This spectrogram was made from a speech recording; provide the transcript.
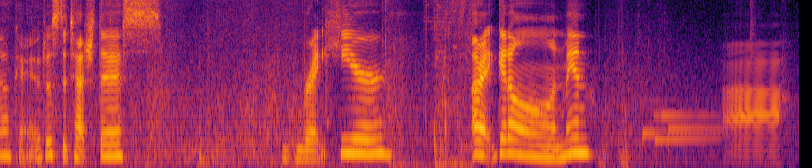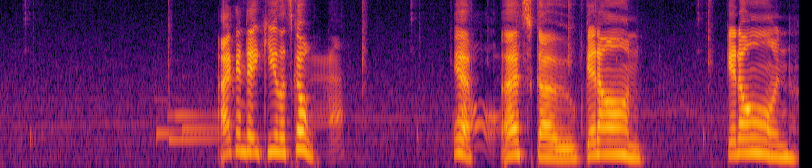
Okay, I'll just attach this right here. Alright, get on, man. I can take you. Let's go. Ah. Yeah, let's go. Get on. Get on.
